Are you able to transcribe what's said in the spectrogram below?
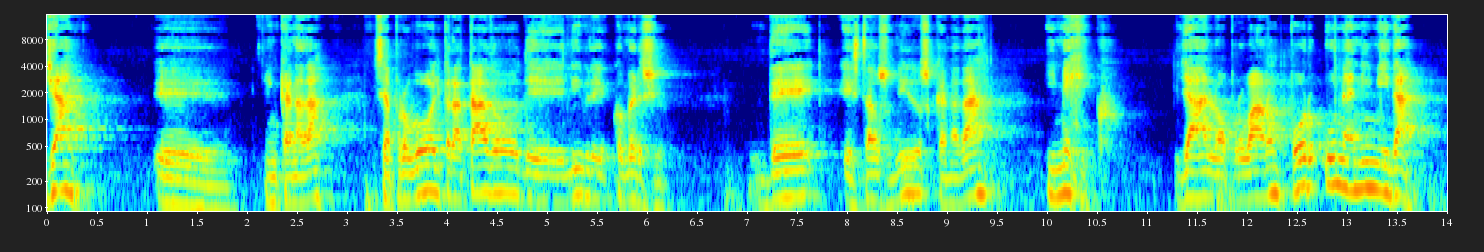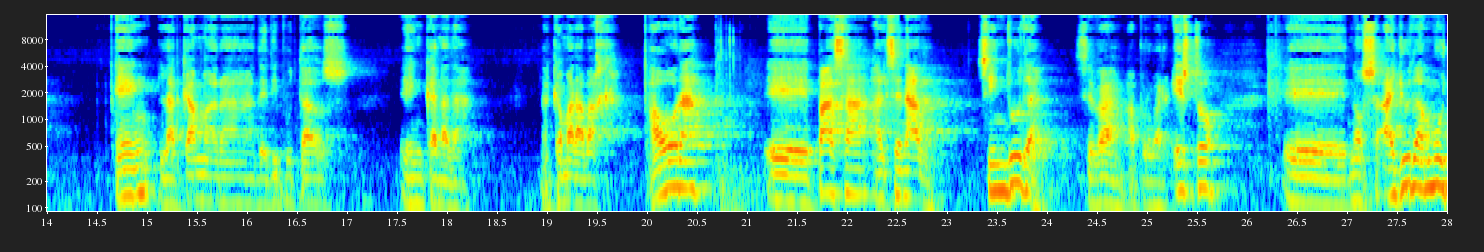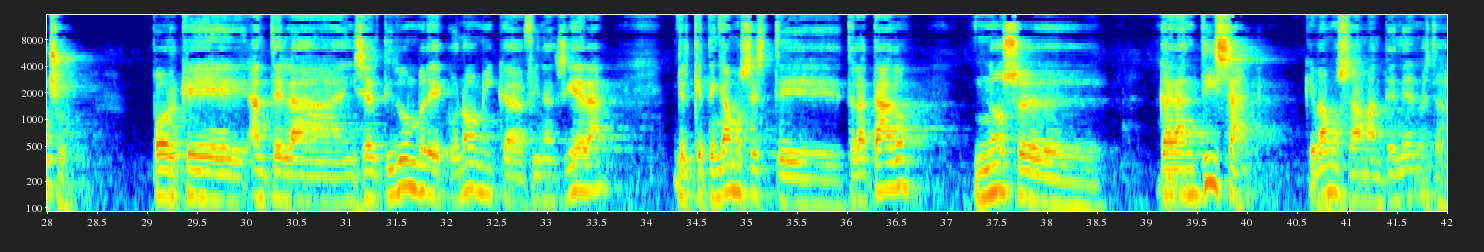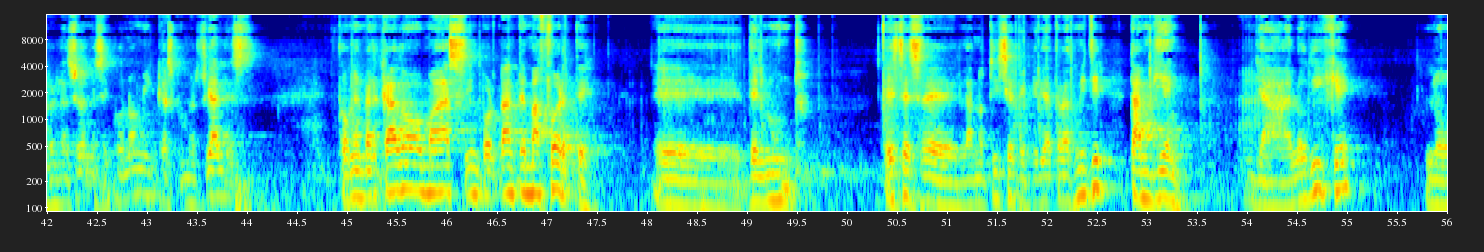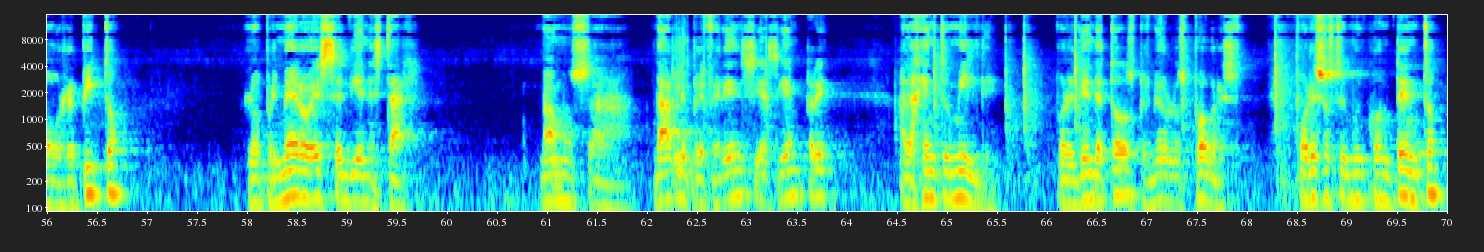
ya eh, en Canadá se aprobó el Tratado de Libre Comercio de Estados Unidos, Canadá y México. Ya lo aprobaron por unanimidad en la Cámara de Diputados en Canadá, la Cámara Baja. Ahora eh, pasa al Senado. Sin duda se va a aprobar. Esto eh, nos ayuda mucho porque ante la incertidumbre económica, financiera, el que tengamos este tratado nos eh, garantiza que vamos a mantener nuestras relaciones económicas, comerciales, con el mercado más importante, más fuerte eh, del mundo. Esta es la noticia que quería transmitir. También, ya lo dije, lo repito, lo primero es el bienestar. Vamos a darle preferencia siempre a la gente humilde, por el bien de todos, primero los pobres. Por eso estoy muy contento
